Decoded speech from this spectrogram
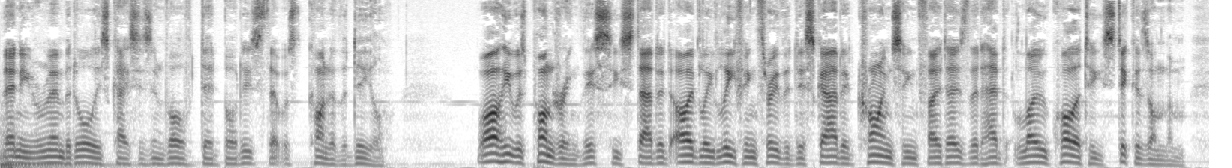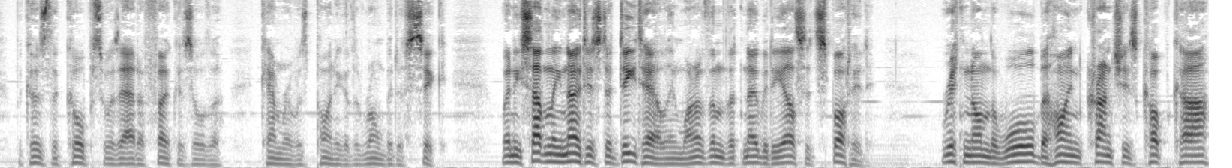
Then he remembered all his cases involved dead bodies. That was kind of the deal. While he was pondering this, he started idly leafing through the discarded crime scene photos that had low quality stickers on them because the corpse was out of focus or the camera was pointing at the wrong bit of sick, when he suddenly noticed a detail in one of them that nobody else had spotted. Written on the wall behind Crunch's cop car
